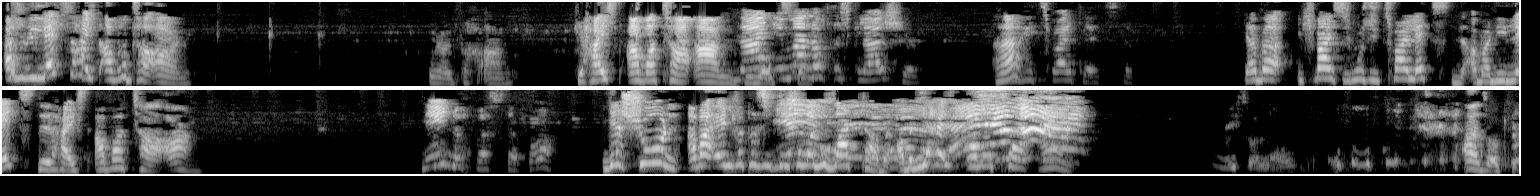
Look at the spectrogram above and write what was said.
also die letzte heißt Avatar Aang. Oder einfach Aang. Die heißt Avatar Aang. die Nein, immer noch das gleiche. Hä? Die zweitletzte. Ja, aber ich weiß, ich muss die zwei letzten. Aber die letzte heißt Avatar Aang. Nee, noch was davor. Ja, schon, aber einfach, dass ich dir schon mal gesagt habe. Aber die heißt Avatar Aang. Nicht so laut. Also, okay.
